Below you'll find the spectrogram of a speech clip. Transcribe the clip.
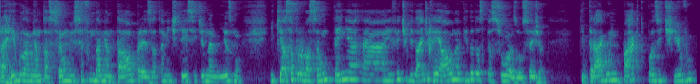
para regulamentação, isso é fundamental para exatamente ter esse dinamismo e que essa aprovação tenha a efetividade real na vida das pessoas, ou seja, que traga um impacto positivo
